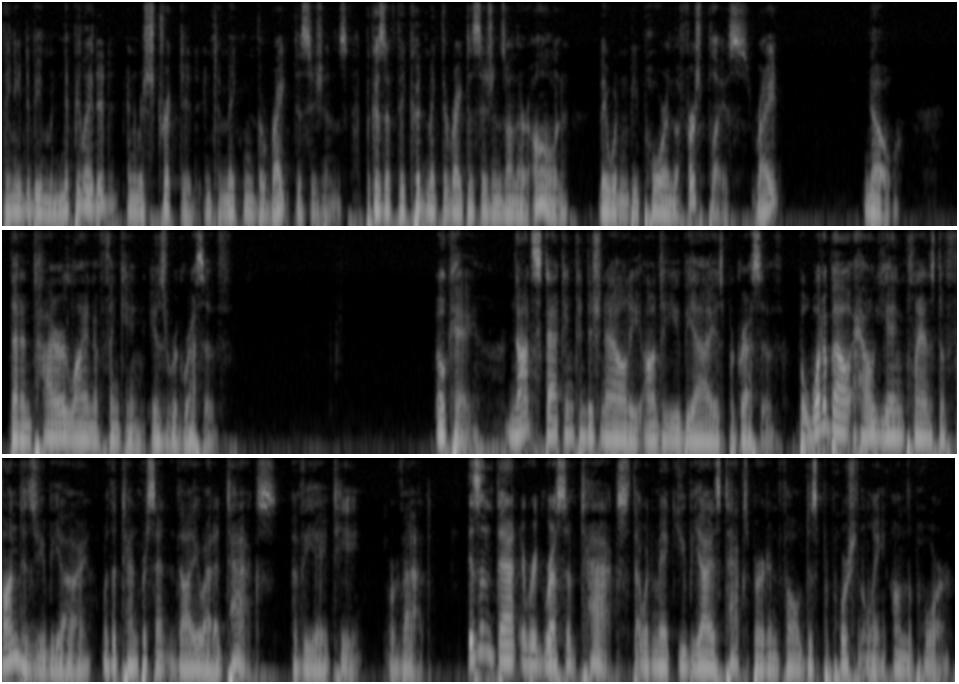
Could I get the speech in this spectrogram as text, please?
they need to be manipulated and restricted into making the right decisions, because if they could make the right decisions on their own, they wouldn't be poor in the first place, right? No. That entire line of thinking is regressive. Okay, not stacking conditionality onto UBI is progressive. But what about how Yang plans to fund his UBI with a 10% value-added tax, a VAT, or VAT? Isn't that a regressive tax that would make UBI's tax burden fall disproportionately on the poor?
